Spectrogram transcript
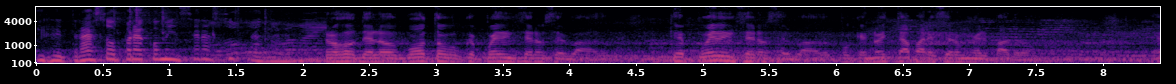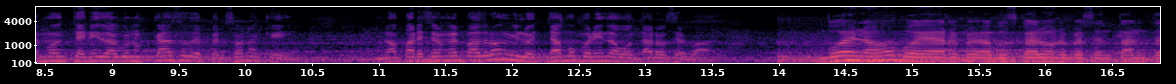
y retraso para comenzar a sufragar. De los votos que pueden ser observados, que pueden ser observados, porque no está apareciendo en el padrón. Hemos tenido algunos casos de personas que no apareció en el padrón y lo estamos poniendo a votar observado. Bueno, voy a, buscar un representante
